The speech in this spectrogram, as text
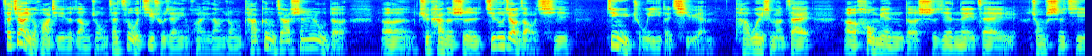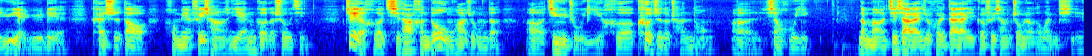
在这样一个话题的当中，在自我技术这样一个话题当中，他更加深入的，呃，去看的是基督教早期禁欲主义的起源，它为什么在呃后面的时间内，在中世纪愈演愈烈，开始到后面非常严格的收紧，这也和其他很多文化中的呃禁欲主义和克制的传统呃相呼应。那么接下来就会带来一个非常重要的问题：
